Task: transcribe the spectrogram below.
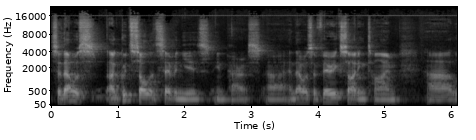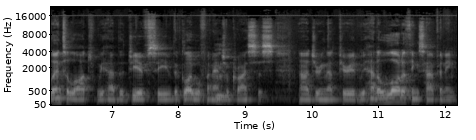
So that was a good solid seven years in Paris. and that was a very exciting time. Uh, learned a lot. We had the GFC, the global financial mm. crisis uh, during that period. We had a lot of things happening,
